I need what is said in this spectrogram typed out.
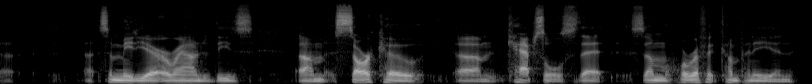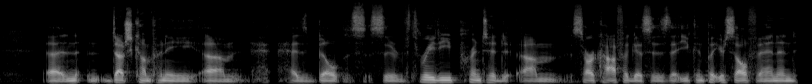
uh, uh, some media around these um, Sarco um, capsules that some horrific company and uh, Dutch company um, has built sort of 3D printed um, sarcophaguses that you can put yourself in and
